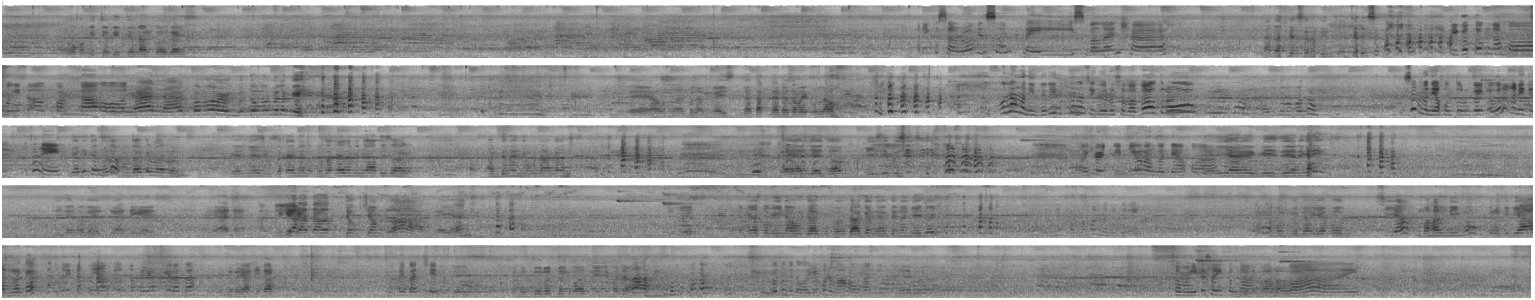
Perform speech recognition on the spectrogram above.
Oo, pa-video-video lang ko guys. Aray ko sa Robinson Place, Valencia. Ano yun sa Robinson guys? Igutom na ko, mangita og pagkaon. Yan, nagpa-more. Gusto mo na lagi. eh, ako mga gulang guys, natakda na sa may ulaw. Wala man idiri dito man siguro sa babaw, pero Ano ka ba ta? saan man niya akong tour guide? Ah, wala ka ni Ito eh. Gani kan, wala. Mudagan maron. Ganyan guys, musakay na, musakay na miniati sa agdanan yung mudagan. Kaya guys, oh, busy po siya. Ang short video, manggod niya ako. ah. Iya, iya, busy yan guys. Tingnan mo guys, si ate guys. Ayan ah. Ang Sige, shoutout, Joke Cham Vlog. Ayan. yes. Kami as paminaw, dag, dagan ng hagdanan guys. Oy. Mahal man idiri. Ano mo gud na iya po siya, mahal nimo, pero gibiyaan ra ka. Ita ko yakit, nakayaki rata. Kaya kita. May budget. Sunod-sunod lang ko ni ni Madam. Igutom bitaw, ayoko namahaw kanina. Mangita sa ipagka?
